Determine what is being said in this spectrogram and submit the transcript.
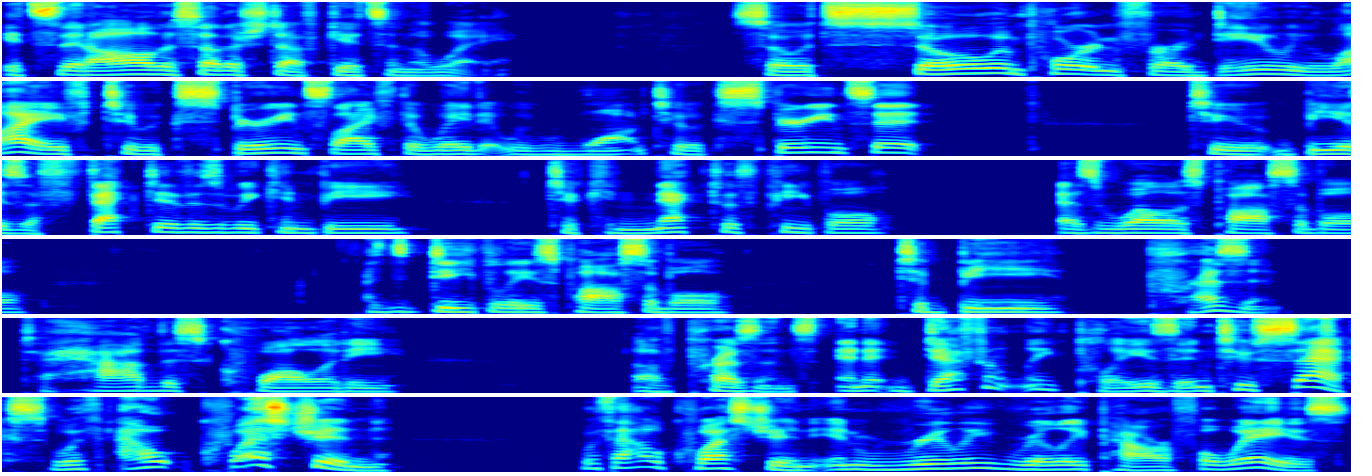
It's that all this other stuff gets in the way. So it's so important for our daily life to experience life the way that we want to experience it, to be as effective as we can be, to connect with people as well as possible, as deeply as possible, to be present, to have this quality of presence. And it definitely plays into sex without question, without question, in really, really powerful ways.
